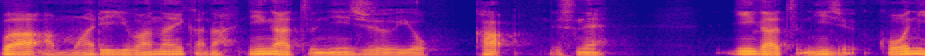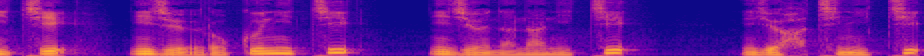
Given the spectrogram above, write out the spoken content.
はあんまり言わないかな。2月24日ですね。2月25日、26日、27日、28日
